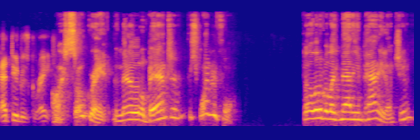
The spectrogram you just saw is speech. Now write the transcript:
That dude was great. Oh, so great! And their little banter was wonderful. Felt a little bit like Matty and Patty, don't you?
